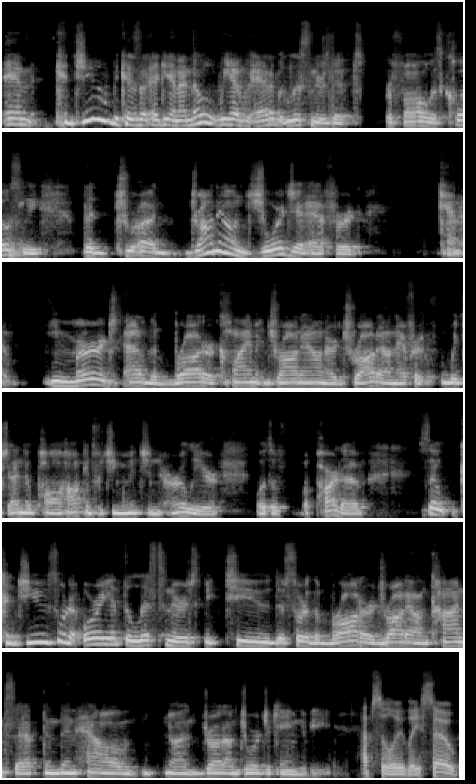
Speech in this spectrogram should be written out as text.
And could you, because uh, again, I know we have adamant listeners that follow us closely, the draw, Drawdown Georgia effort kind of emerged out of the broader climate drawdown or drawdown effort, which I know Paul Hawkins, which you mentioned earlier, was a, a part of. So, could you sort of orient the listeners to the sort of the broader drawdown concept, and then how uh, drawdown Georgia came to be? Absolutely. So,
